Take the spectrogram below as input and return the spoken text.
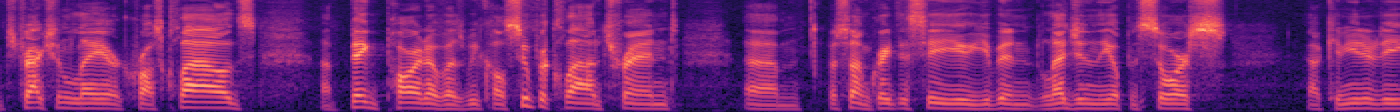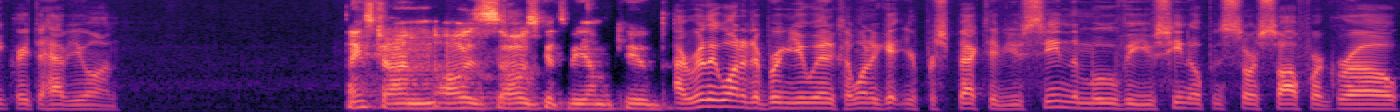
abstraction layer, across clouds, a big part of, as we call, super cloud trend. Um, Bassam, great to see you. You've been legend in the open source uh, community. Great to have you on. Thanks, John. Always, always good to be on the cube. I really wanted to bring you in because I want to get your perspective. You've seen the movie, you've seen open source software grow.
